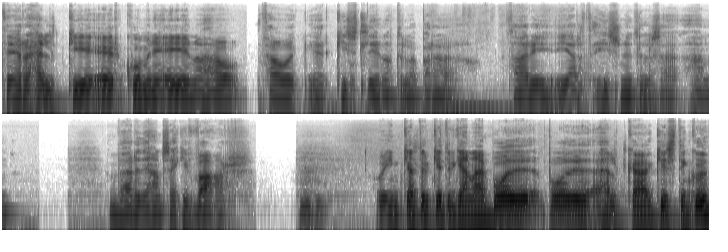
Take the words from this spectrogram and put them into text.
þegar að Helgi er komin í eigina þá, þá er Gísli náttúrulega bara þar í jarðhísinu til þess að hann verði hans ekki var Mhm. og Ingjaldur getur ekki en bóðið, bóðið Helga gistingu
